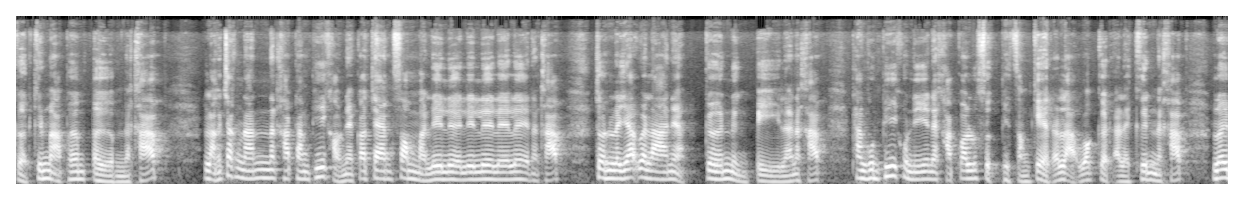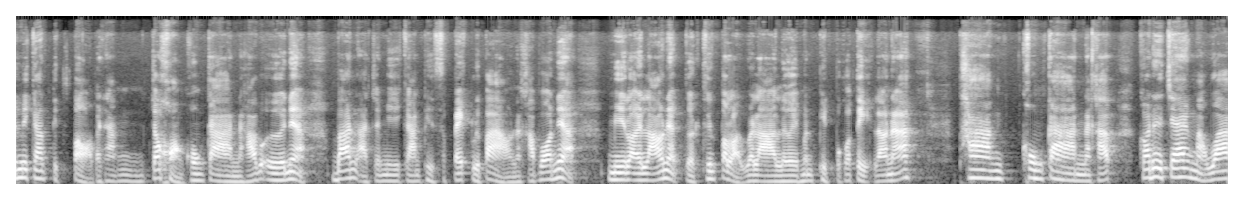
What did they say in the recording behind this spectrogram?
เกิดขึ้นมาเพิ่มเติมนะครับหลังจากนั้นนะครับทางพี่เขาเนี่ยก็แจ้งซ่อมมาเรื่อยๆเรื่อยๆเรื่อยๆนะครับจนระยะเวลาเนี่ยเกิน 1 ปีแล้วนะครับทางคุณพี่คนนี้นะครับก็รู้สึกผิดสังเกตแล้วล่ะว่าเกิดอะไรขึ้นนะครับเลยมีการติดต่อไปทางเจ้าของโครงการนะครับว่าเออเนี่ยบ้านอาจจะมีการผิดสเปคหรือเปล่านะครับเพราะเนี่ยมีรอยร้าวเนี่ยเกิดขึ้นตลอดเวลาเลยมันผิดปกติแล้วนะ ทางโครงการนะครับก็ได้แจ้งมาว่า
